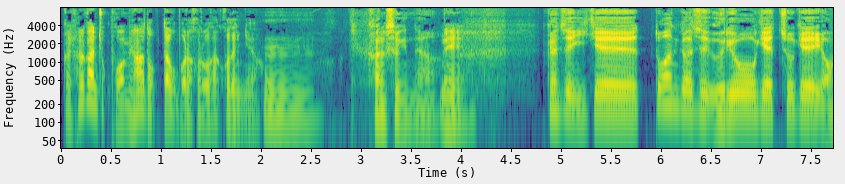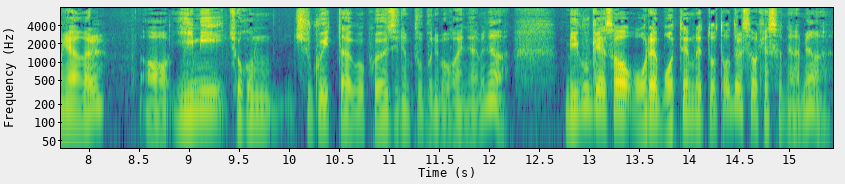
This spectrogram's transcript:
그러니까 혈관 쪽 보험이 하나도 없다고 뭐라 그러고 갔거든요. 음, 가능성 있네요. 네. 그러니까 이제 이게 또 한 가지 의료계 쪽의 영향을 어, 이미 조금 주고 있다고 보여지는 부분이 뭐가 있냐면요. 미국에서 올해 뭐 때문에 또 떠들썩했었냐면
